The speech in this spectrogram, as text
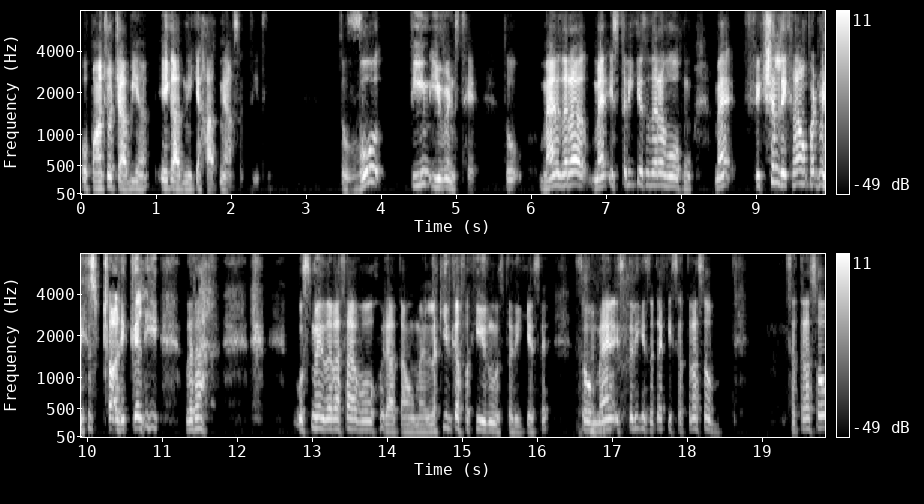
वो पाँचों चाबियाँ एक आदमी के हाथ में आ सकती थी। तो वो तीन इवेंट्स थे। तो मैं जरा, मैं इस तरीके से जरा वो हूँ, मैं फिक्शन लिख रहा हूँ बट मैं हिस्टोरिकली जरा उसमें जरा सा वो हो जाता हूँ, मैं लकीर का फकीर हूँ उस तरीके से। तो मैं इस तरीके से सोचा कि सत्रह सौ सत्रह सौ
